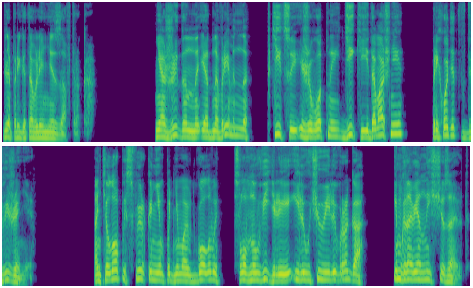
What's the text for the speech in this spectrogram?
для приготовления завтрака. Неожиданно и одновременно птицы и животные, дикие и домашние, приходят в движение. Антилопы с фырканьем поднимают головы, словно увидели или учуяли врага, и мгновенно исчезают.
